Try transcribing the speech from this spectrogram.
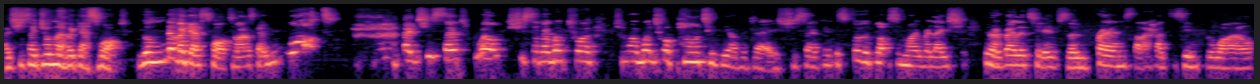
and she said you'll never guess what you'll never guess what and i was going what and she said, "Well, she said I went to a I went to a party the other day." She said it was full of lots of my relation, you know, relatives and friends that I hadn't seen for a while.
